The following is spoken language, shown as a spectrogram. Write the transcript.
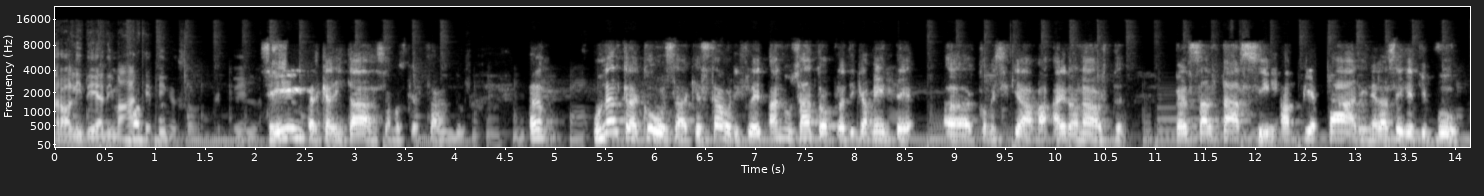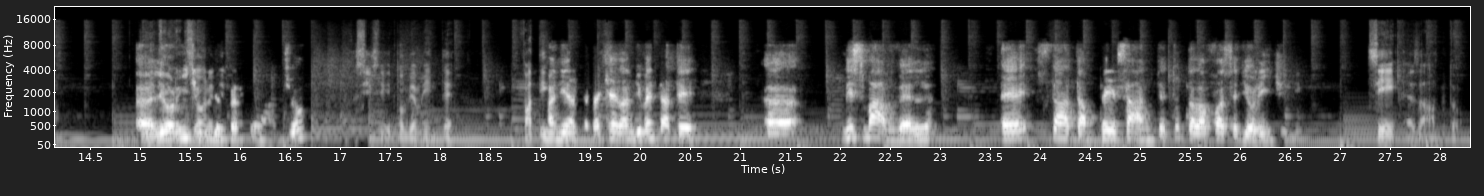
però l'idea di marketing insomma, è quella. Sì, per carità, stiamo scherzando. Uh, un'altra cosa che stavo riflettendo, hanno usato praticamente, uh, come si chiama, Iron Heart, per saltarsi sì. a pie pari nella serie tv uh, le origini del personaggio. Sì, sì, ovviamente. Infatti... Ma niente, perché erano diventate... Miss Marvel è stata pesante tutta la fase di origini. Sì, esatto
